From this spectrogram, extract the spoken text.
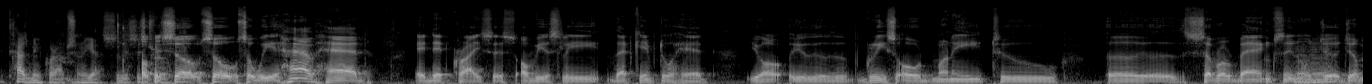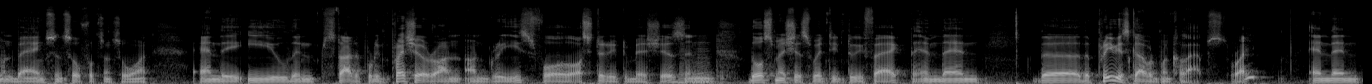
It has been corruption. Yes, this is okay, true. Okay, so so so we have had a debt crisis. Obviously, that came to a head you, you, Greece owed money to uh, several banks, you know, mm -hmm. German banks and so forth and so on. And the EU then started putting pressure on, on Greece for austerity measures, mm -hmm. and mm-hmm. those measures went into effect. And then the, the previous government collapsed, right? And then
